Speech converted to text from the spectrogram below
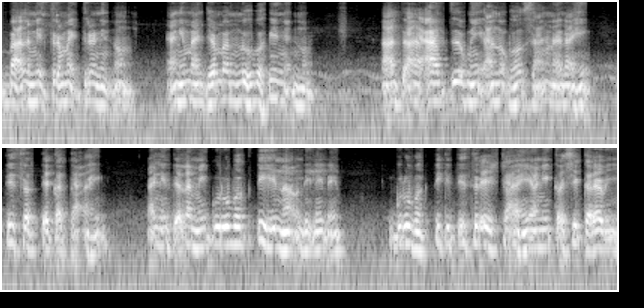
बालमित्र मैत्रिणींनो आणि माझ्या बंधू भगिनींनो आता आज जो मी अनुभव सांगणार आहे ती सत्यकथा आहे. आणि त्याला मी गुरुभक्ती हे नाव दिलेले आहे. गुरुभक्ती किती श्रेष्ठ आहे आणि कशी करावी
